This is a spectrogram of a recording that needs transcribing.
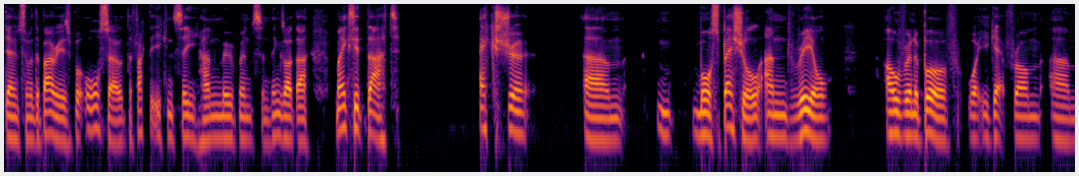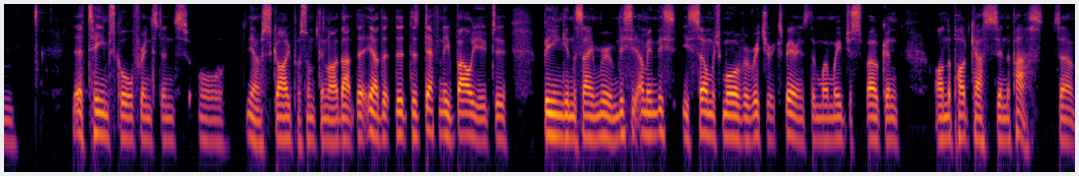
down some of the barriers. But also the fact that you can see hand movements and things like that makes it that extra um, more special and real over and above what you get from um, a Teams call, for instance, or you know Skype or something like that. That know, that, that there's definitely value to being in the same room. This is, I mean, this is so much more of a richer experience than when we've just spoken on the podcasts in the past. So,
